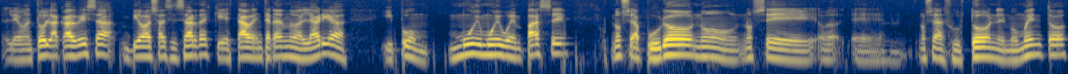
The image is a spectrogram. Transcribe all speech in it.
levantó la cabeza, vio a Jesse Sardes que estaba entrando al área y ¡pum! Muy, muy buen pase. No se apuró, no, no, se, eh, no se asustó en el momento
